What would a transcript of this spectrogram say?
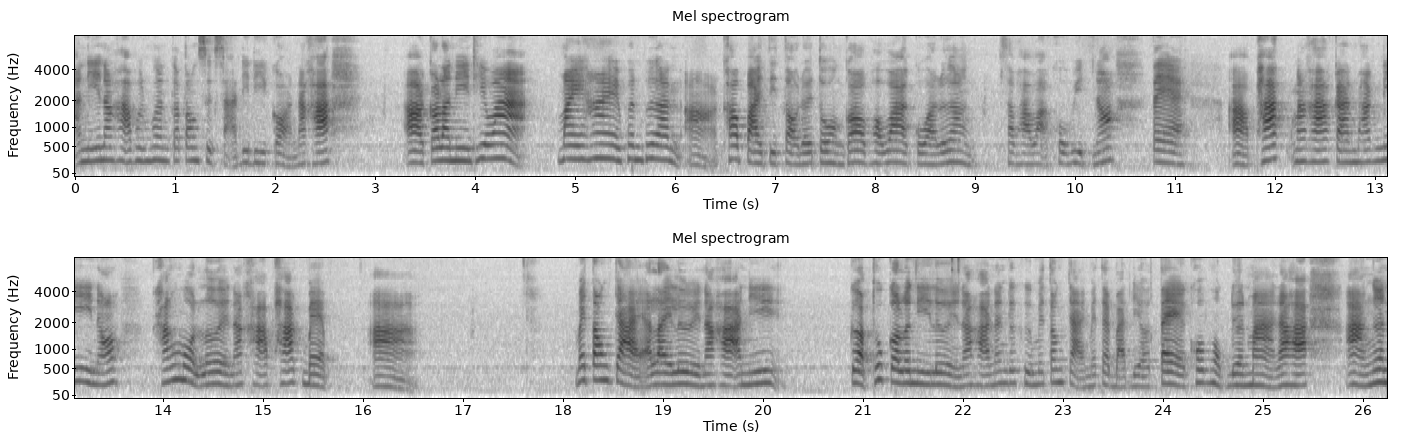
อันนี้นะคะเพื่อนๆก็ต้องศึกษาดีๆก่อนนะคะอ่ากรณีที่ว่าไม่ให้เพื่อนๆอ่าเข้าไปติดต่อโดยตรงก็เพราะว่ากลัวเรื่องสภาวะโควิดเนาะแต่อ่าพักนะคะการพักหนี้เนาะทั้งหมดเลยนะคะ พักแบบอ่าไม่ต้องจ่ายอะไรเลยนะคะ อันนี้ กือบทุกกรณีเลยนะคะ นั่นก็คือไม่ต้องจ่ายแม้แต่บาทเดียวแต่ครบ 6 เดือนมานะคะอ่าเงิน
